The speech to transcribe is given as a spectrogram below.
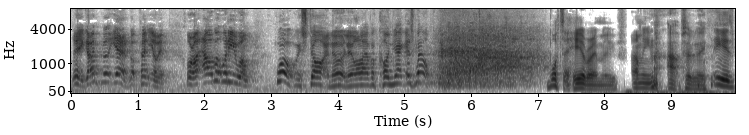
There you go. Look, yeah, got plenty of it. All right, Albert, what do you want? Well, we're starting early. I'll have a cognac as well. What a hero move! I mean, Absolutely. he is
